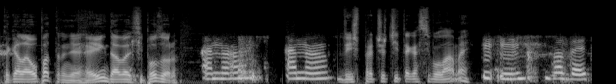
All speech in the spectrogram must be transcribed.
Tak ale opatrne, hej, dávaj si pozor. áno, áno. Vieš, prečo ti tak asi voláme? Mm-mm, vôbec.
